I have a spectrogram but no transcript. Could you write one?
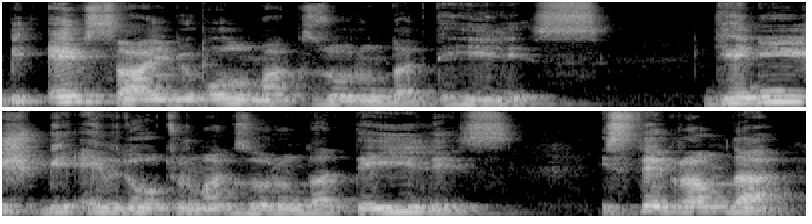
Bir ev sahibi olmak zorunda değiliz. Geniş bir evde oturmak zorunda değiliz. Instagram'da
